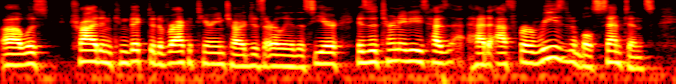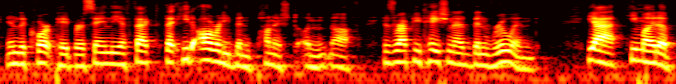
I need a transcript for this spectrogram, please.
uh, was tried and convicted of racketeering charges earlier this year. His attorneys has had asked for a reasonable sentence in the court paper, saying the effect that he'd already been punished enough. His reputation had been ruined. Yeah, he might have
